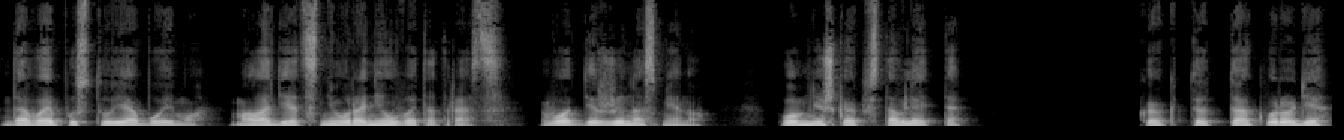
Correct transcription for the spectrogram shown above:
давай пустую обойму. Молодец, не уронил в этот раз. Вот, держи на смену. Помнишь, как вставлять-то? Как-то так вроде,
